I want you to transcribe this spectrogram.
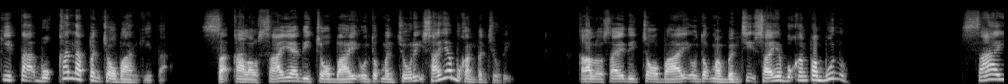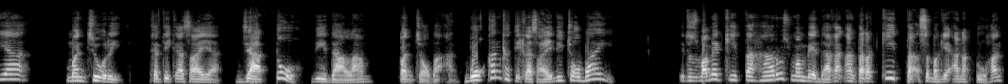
Kita bukanlah pencobaan kita. Sa kalau saya dicobai untuk mencuri, saya bukan pencuri. Kalau saya dicobai untuk membenci, saya bukan pembunuh saya mencuri ketika saya jatuh di dalam pencobaan, bukan ketika saya dicobai. Itu sebabnya kita harus membedakan antara kita sebagai anak Tuhan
